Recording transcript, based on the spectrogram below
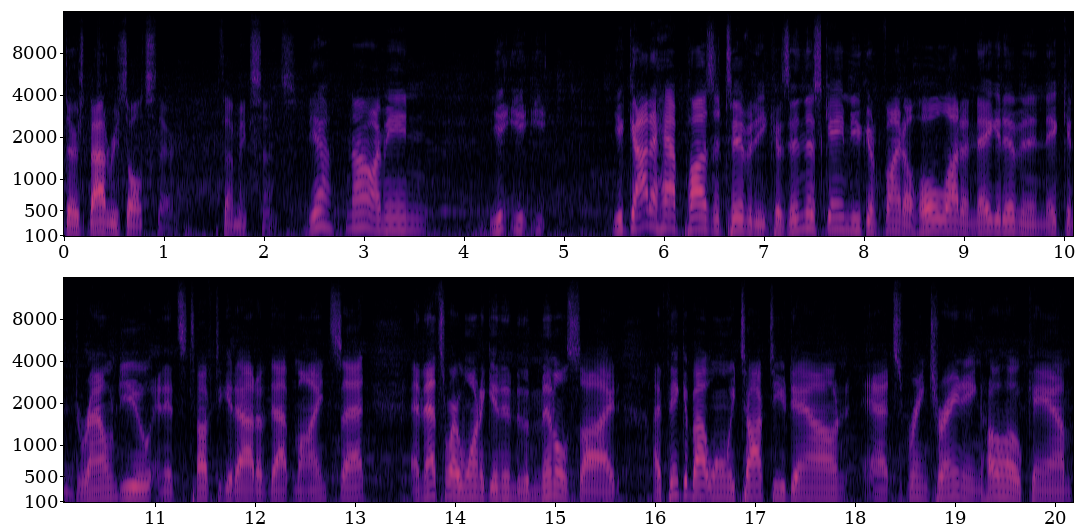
there's bad results there. If that makes sense. Yeah. No, I mean, you you, you, got to have positivity because in this game you can find a whole lot of negative and it can drown you, and it's tough to get out of that mindset. And that's where I want to get into the mental side. I think about when we talked to you down at spring training, Hohokam,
